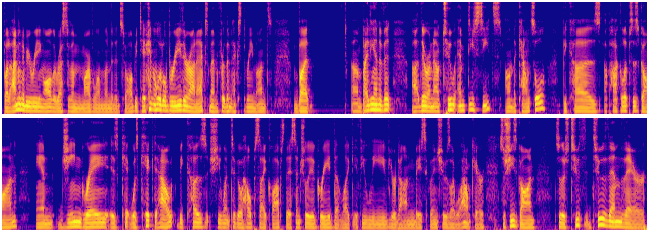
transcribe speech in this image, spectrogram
but I'm going to be reading all the rest of them in Marvel Unlimited. So, I'll be taking a little breather on X Men for the next three months. But um, by the end of it, uh, there are now two empty seats on the council because Apocalypse is gone and Jean Grey is was kicked out because she went to go help Cyclops. They essentially agreed that like if you leave, you're done basically, and she was like, "Well, I don't care." So she's gone. So there's two th- two of them there,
